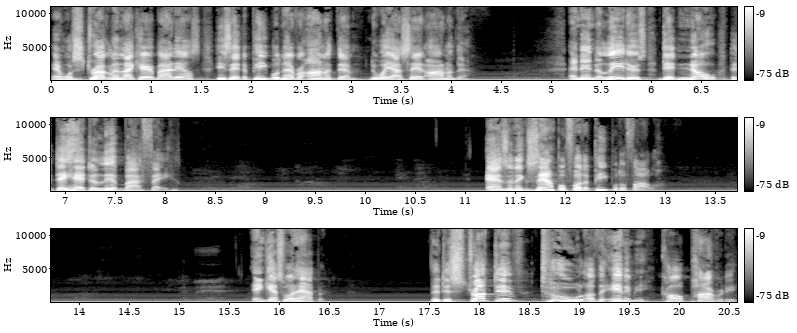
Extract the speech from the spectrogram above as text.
and were struggling like everybody else, he said the people never honored them the way I said honor them. And then the leaders didn't know that they had to live by faith as an example for the people to follow. And guess what happened? The destructive tool of the enemy called poverty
